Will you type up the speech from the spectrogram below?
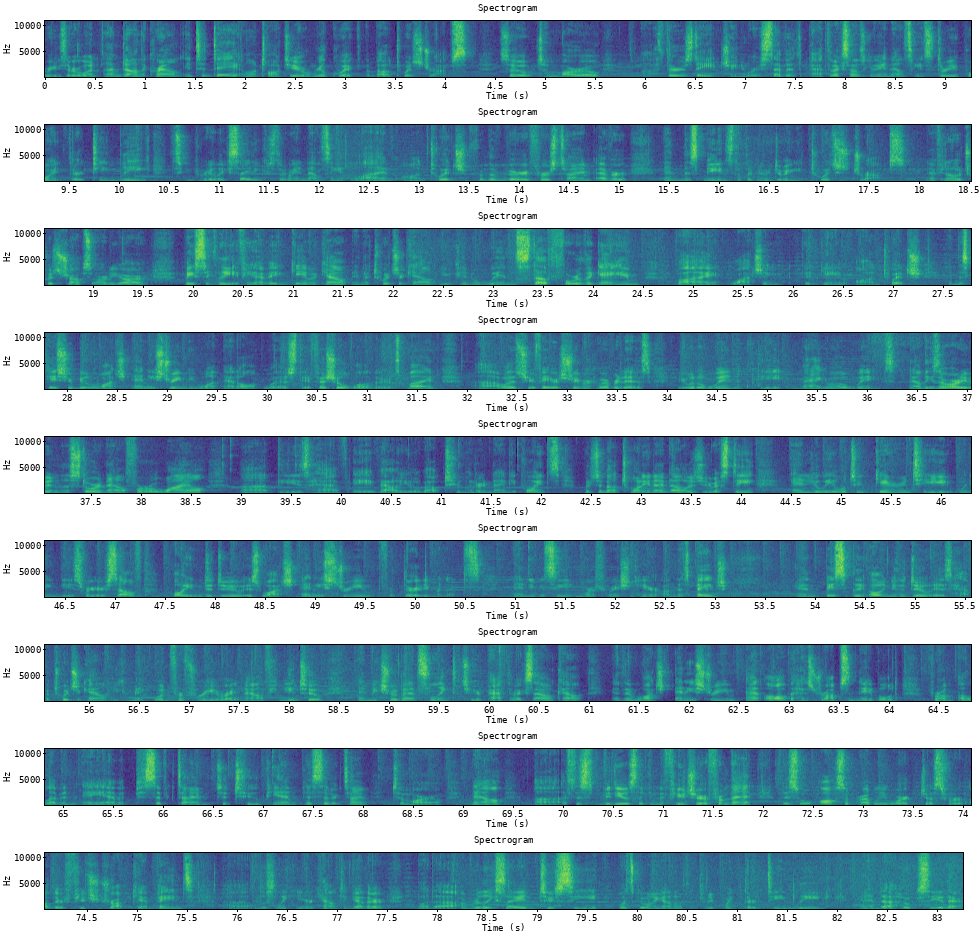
Greetings everyone, I'm Don the Crown, and today I want to talk to you real quick about Twitch drops. So tomorrow, uh, Thursday, January 7th, Path of Exile is going to be announcing its 3.13 league. It's going to be really exciting because they're going to be announcing it live on Twitch for the very first time ever, and this means that they're going to be doing Twitch drops. Now, if you know what Twitch drops already are, basically if you have a game account and a Twitch account, you can win stuff for the game by watching the game on Twitch. In this case, you'll be able to watch any stream you want at all, whether it's the official, whether it's mine, uh, whether it's your favorite streamer, whoever it is, you're able to win the Magma Wings. Now, these have already been in the store now for a while. Uh, these have a value of about 290 points, which is about $29 USD, and you'll be able to guarantee winning these for yourself. All you to do is watch any stream for 30 minutes. And you can see more information here on this page. And basically all you need to do is have a Twitch account. You can make one for free right now if you need to, and make sure that's linked to your Path of Exile account, and then watch any stream at all that has drops enabled from 11 a.m. Pacific time to 2 p.m. Pacific time tomorrow. Now, uh, if this video is like in the future from that, this will also probably work just for other future drop campaigns, uh, just linking your account together. But uh, I'm really excited to see what's going on with the 3.13 league and uh, hope to see you there.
